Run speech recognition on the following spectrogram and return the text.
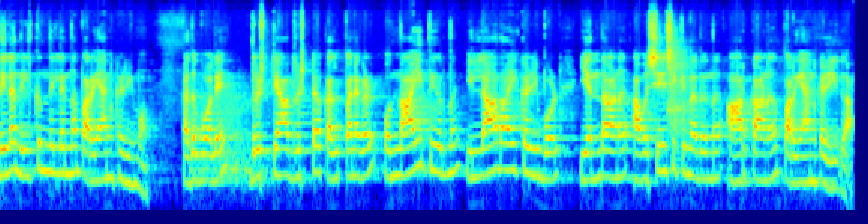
നിലനിൽക്കുന്നില്ലെന്ന് പറയാൻ കഴിയുമോ? അതുപോലെ ദൃഷ്ട്യാദൃഷ്ട കൽപ്പനകൾ ഒന്നായി തീർന്ന് ഇല്ലാതായി കഴിയുമ്പോൾ എന്താണ് അവശേഷിക്കുന്നതെന്ന് ആർക്കാണ് പറയാൻ കഴിയുക?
